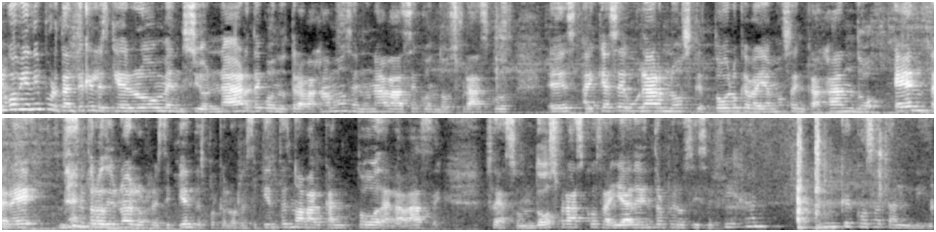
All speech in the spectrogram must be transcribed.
Algo bien importante que les quiero mencionar de cuando trabajamos en una base con dos frascos es hay que asegurarnos que todo lo que vayamos encajando entre dentro de uno de los recipientes, porque los recipientes no abarcan toda la base. O sea, son dos frascos allá adentro, pero si se fijan, qué cosa tan linda.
